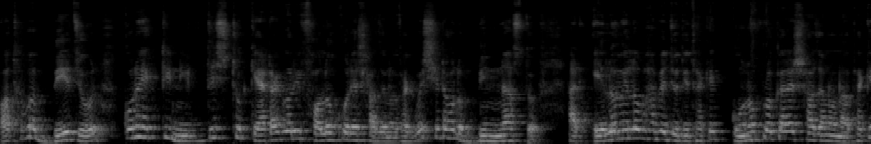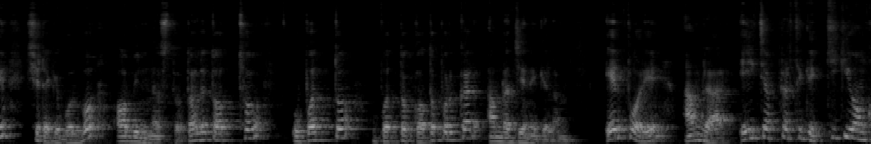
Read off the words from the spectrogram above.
অথবা বেজোর কোনো একটি নির্দিষ্ট ক্যাটাগরি ফলো করে সাজানো থাকবে, সেটা হলো বিন্যস্ত। আর এলোমেলোভাবে যদি থাকে, কোনো প্রকারের সাজানো না থাকে, সেটাকে বলব অবিন্যস্ত। তাহলে তথ্য উপাত্ত উপাত্ত কত প্রকার, আমরা জেনে গেলাম। এরপরে আমরা এই চ্যাপ্টার থেকে কি কি অঙ্ক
